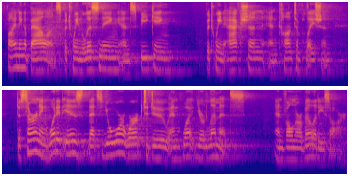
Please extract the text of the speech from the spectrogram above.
Finding a balance between listening and speaking, between action and contemplation, discerning what it is that's your work to do and what your limits and vulnerabilities are.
